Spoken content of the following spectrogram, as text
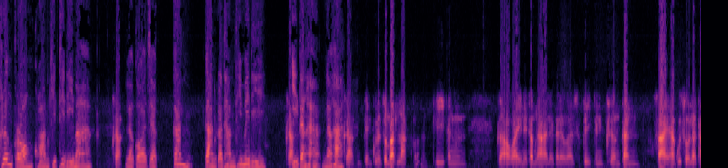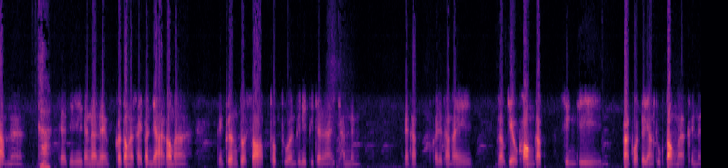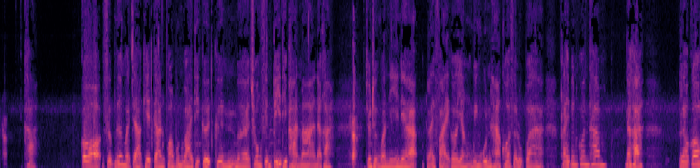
เครื่องกรองความคิดที่ดีมากครับแล้วก็จะกั้นการกระทำที่ไม่ดีครับอีกต่างหากนะคะครับเป็นคุณสมบัติหลักที่ท่านกล่าวไว้ในตำราเลยก็ได้ว่าสติเป็นเครื่องกั้นฝ่ายอากุศลธรรมนะค่ะ แต่ทีนี้ทั้งนั้นเนี่ยก็ต้องอาศัยปัญญาเข้ามา เป็นเครื่องตรวจสอบทบทวนพินิจพิจารณาอีกชั้นหนึ่งนะครับ ก็จะทำให้เราเกี่ยวข้องกับสิ่งที่ ปรากฏได้อย่างถูกต้องมากขึ้นนะครับ ค่ะ ก็สืบเนื่องมาจากเหตุการณ์ความวุ่นวายที่เกิดขึ้นเมื่อช่วงสิ้นปีที่ผ่านมานะคะครับจนถึงวันนี้เนี่ย หลายฝ่ายก็ยังวิ่งวุ่นหาข้อสรุปว่า ใครเป็นคนทำนะคะ แล้วก็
